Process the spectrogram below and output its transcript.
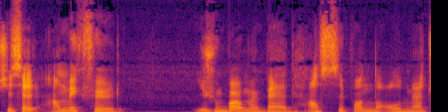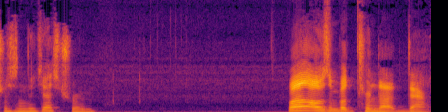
She said, I'll make food. You can borrow my bed. I'll sleep on the old mattress in the guest room. Well, I wasn't about to turn that down.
